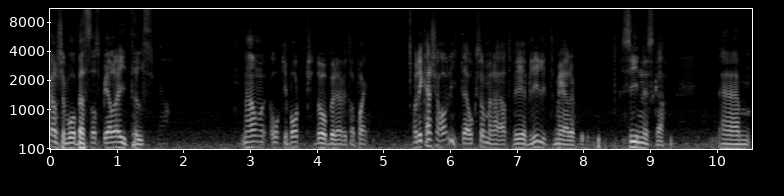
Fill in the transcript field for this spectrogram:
kanske vår bästa spelare hittills. När han åker bort, då börjar vi ta poäng. Och det kanske har lite också med det här att vi blir lite mer cyniska. Ehm,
